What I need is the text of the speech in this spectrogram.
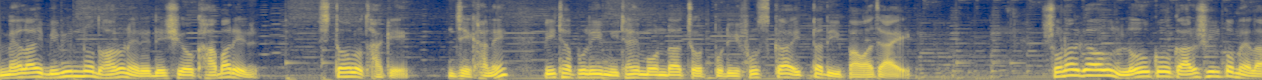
মেলায় বিভিন্ন ধরনের দেশীয় খাবারের স্টলও থাকে, যেখানে পিঠাপুলি, মিঠাই মন্ডা, চটপটি, ফুচকা ইত্যাদি পাওয়া যায়। সোনারগাঁও লোক ও কারুশিল্প মেলা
